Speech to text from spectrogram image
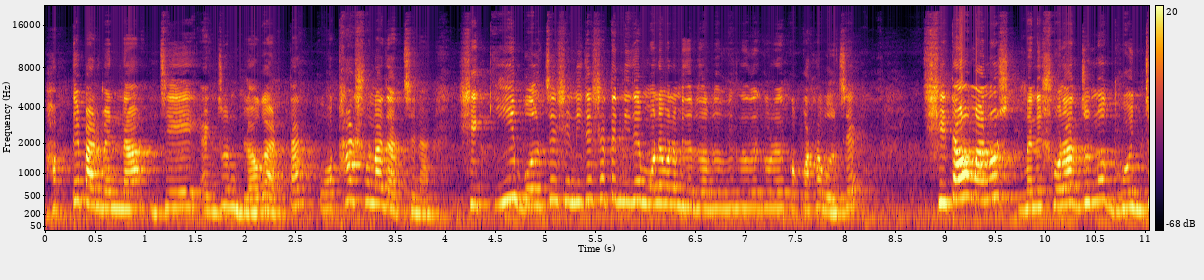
ভাবতে পারবেন না যে একজন ব্লগার তার কথা শোনা যাচ্ছে না। সে কি বলছে, সে নিজের সাথে নিজে মনে মনে করে কথা বলছে। সেটাও মানুষ মানে শোনার জন্য ধৈর্য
